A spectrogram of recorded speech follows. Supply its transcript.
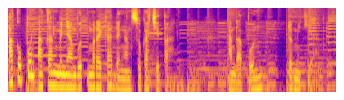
Aku pun akan menyambut mereka dengan sukacita. Anda pun demikian.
